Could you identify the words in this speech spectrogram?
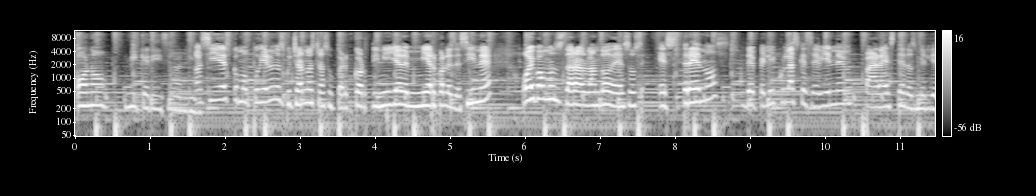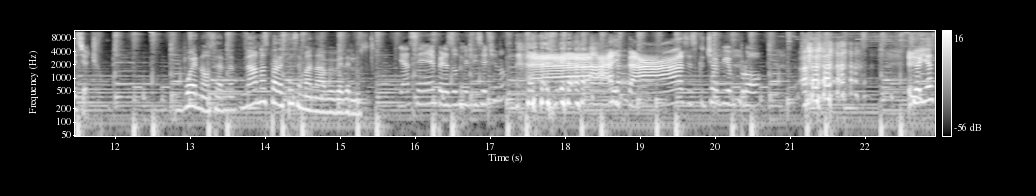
¿O no, mi queridísima Lili? Así es, como pudieron escuchar nuestra super cortinilla de miércoles de cine, hoy vamos a estar hablando de esos estrenos de películas que se vienen para este 2018. Bueno, o sea, na- nada más para esta semana, bebé de luz. Ya sé, pero es 2018, ¿no? Ah, ahí está, se escucha bien pro. Si oyes,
